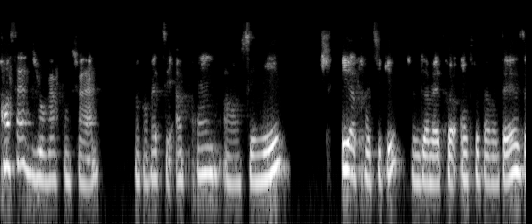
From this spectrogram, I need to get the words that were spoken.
française du yoga fonctionnel. Donc en fait, c'est apprendre à enseigner et à pratiquer. J'aime bien mettre entre parenthèses.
